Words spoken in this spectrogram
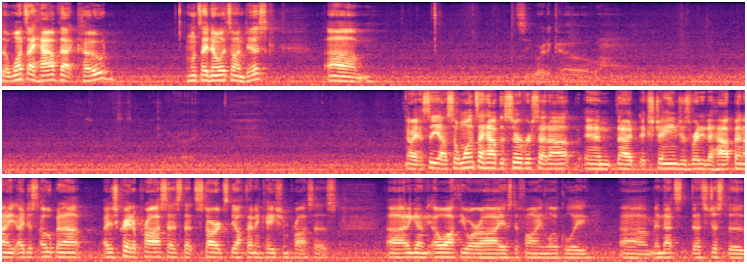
so once I have that code, once I know it's on disk, um, let's see where to go. All right, so yeah, so once I have the server set up and that exchange is ready to happen, I, I just open up, I just create a process that starts the authentication process. Uh, and again, the OAuth URI is defined locally, um, and that's that's just the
